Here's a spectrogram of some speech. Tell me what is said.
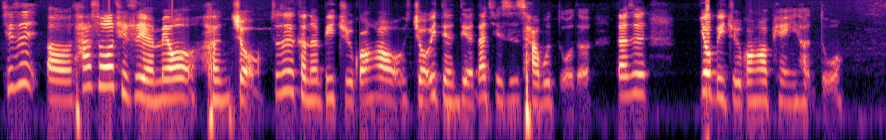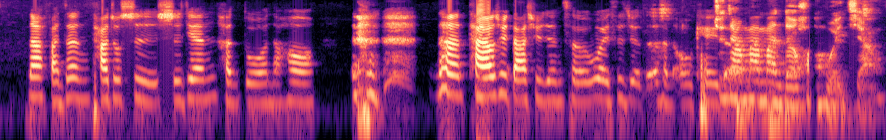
其实呃，他说其实也没有很久，就是可能比莒光号久一点点，但其实是差不多的，但是又比莒光号便宜很多。那反正他就是时间很多，然后 那他要去搭区间车，我也是觉得很 OK 的。就这样慢慢的换回家。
